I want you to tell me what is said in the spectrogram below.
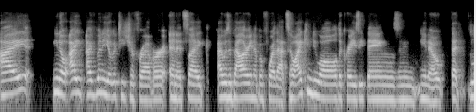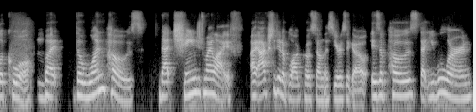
I you know i i've been a yoga teacher forever and it's like i was a ballerina before that so i can do all the crazy things and you know that look cool. Mm-hmm. but the one pose that changed my life I actually did a blog post on this years ago, is a pose that you will learn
